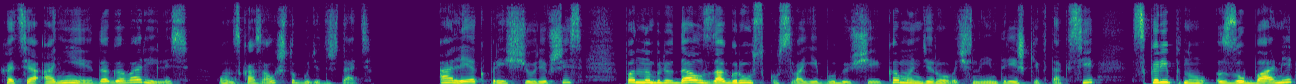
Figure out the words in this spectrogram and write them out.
хотя они договорились. Он сказал, что будет ждать. Олег, прищурившись, понаблюдал загрузку своей будущей командировочной интрижки в такси, скрипнул зубами,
